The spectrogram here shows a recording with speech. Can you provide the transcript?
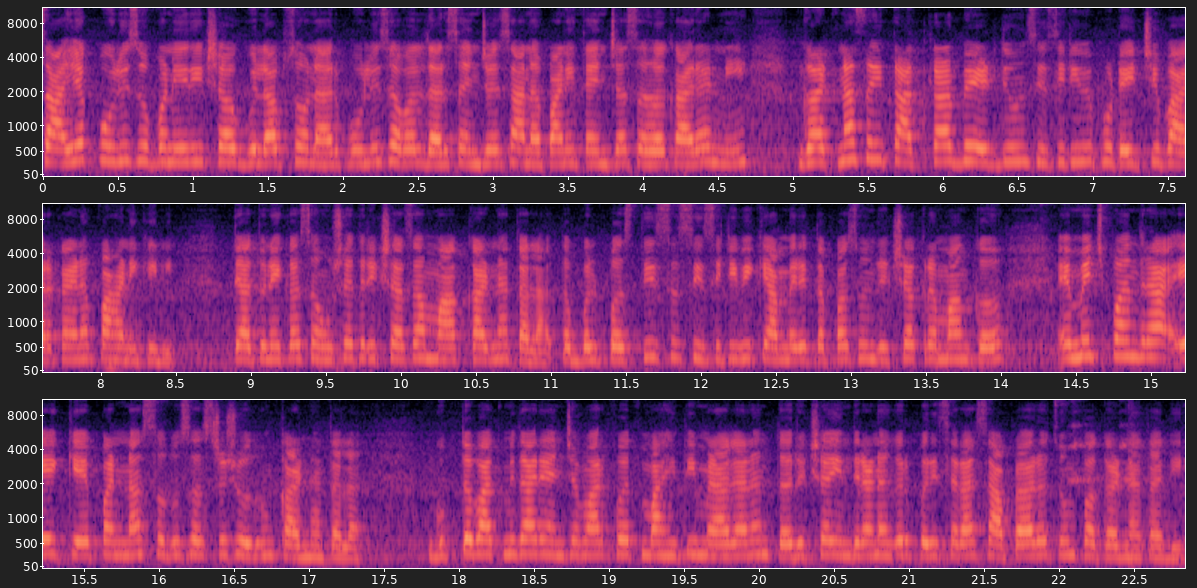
सहाय्यक पोलीस उपनिरीक्षक गुलाब सोनार पोलीस हवालदार संजय सानप आणि त्यांच्या सहकाऱ्यांनी घटनास्थळी तात्काळ भेट देऊन सी सी टी व्ही फुटेजची बारकाईनं पाहणी केली. त्यातून एका संशयित रिक्षाचा माग काढण्यात आला. तब्बल पस्तीस सी सी टी व्ही कॅमेरे तपासून रिक्षा क्रमांक एम एच पंधरा ए के पन्नास सदुसष्ट शोधून काढण्यात आला. गुप्त बातमीदार यांच्यामार्फत माहिती मिळाल्यानंतर रिक्षा इंदिरानगर परिसरात सापळा रचून पकडण्यात आली.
